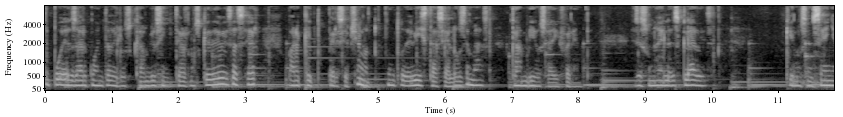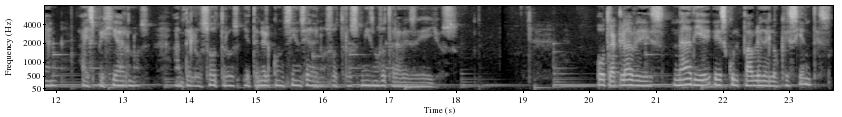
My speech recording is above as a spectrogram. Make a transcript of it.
te puedes dar cuenta de los cambios internos que debes hacer para que tu percepción o tu punto de vista hacia los demás cambie o sea diferente. Esa es una de las claves que nos enseñan a espejearnos ante los otros y a tener conciencia de nosotros mismos a través de ellos. Otra clave es, nadie es culpable de lo que sientes.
